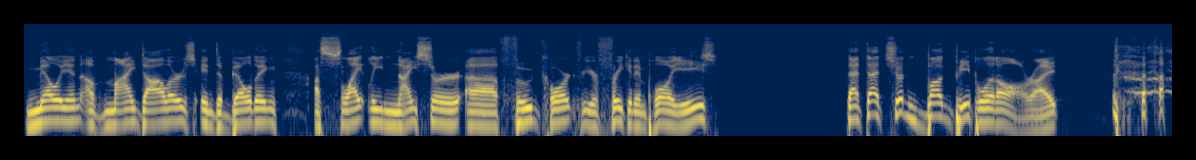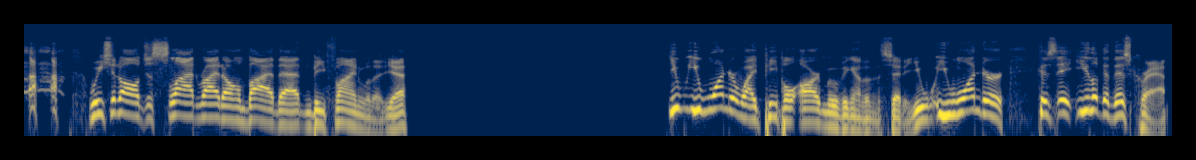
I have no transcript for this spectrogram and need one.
million of my dollars into building a slightly nicer uh, food court for your freaking employees. That that shouldn't bug people at all, right? we should all just slide right on by that and be fine with it, yeah? You you wonder why people are moving out of the city. You you wonder because you look at this crap,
